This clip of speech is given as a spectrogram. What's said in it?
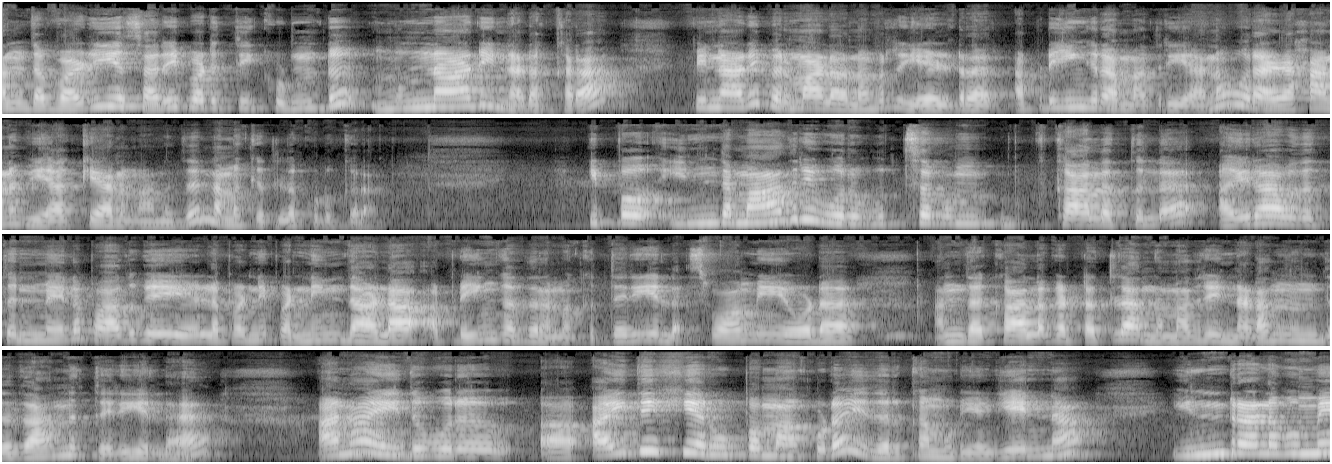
அந்த வழியை சரிப்படுத்தி கொண்டு முன்னாடி நடக்கிறா பின்னாடி பெருமாளானவர் ஏழ்றார். அப்படிங்கிற மாதிரியான ஒரு அழகான வியாக்கியானமானது நமக்கு இதில் கொடுக்குறார் இப்போ இந்த மாதிரி ஒரு உற்சவம் காலத்தில் ஐராவதத்தின் மேலே பாதுகையை ஏழை பண்ணி பண்ணியிருந்தாளா அப்படிங்கிறது நமக்கு தெரியல. சுவாமியோட அந்த காலகட்டத்தில் அந்த மாதிரி நடந்திருந்ததான்னு தெரியல. ஆனால் இது ஒரு ஐதிஹிய ரூபமாக கூட இது இருக்க முடியும். ஏன்னா இன்றளவுமே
